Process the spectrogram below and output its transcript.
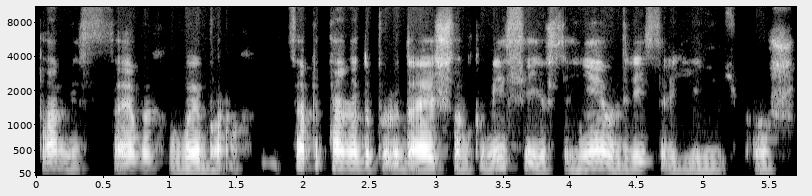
та місцевих виборах. Це питання доповідає член комісії Євстігнєєв Андрій Сергійович. Прошу.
